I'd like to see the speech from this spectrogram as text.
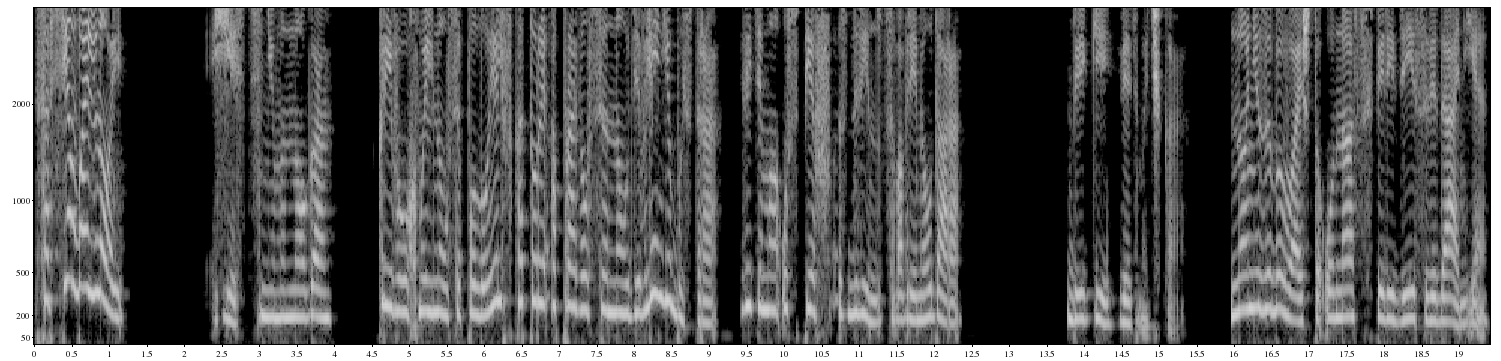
«Совсем больной?» «Есть немного», — криво ухмыльнулся полуэльф, который оправился на удивление быстро, видимо, успев сдвинуться во время удара. «Беги, ведьмочка, но не забывай, что у нас впереди свидание».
